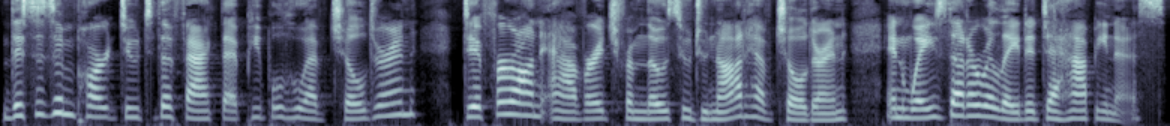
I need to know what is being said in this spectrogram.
This is in part due to the fact that people who have children differ on average from those who do not have children in ways that are related to happiness,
